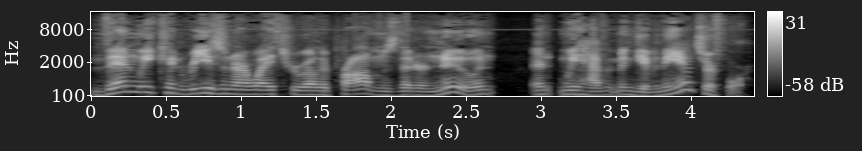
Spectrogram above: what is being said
then we can reason our way through other problems that are new and, and we haven't been given the answer for.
